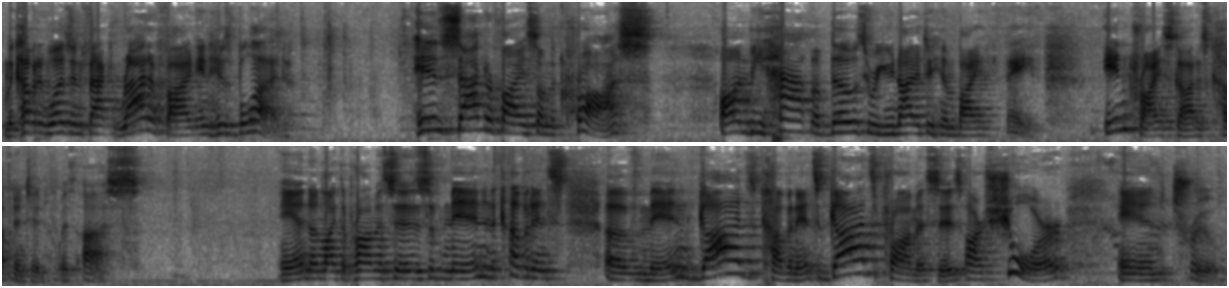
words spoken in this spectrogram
And the covenant was, in fact, ratified in his blood. His sacrifice on the cross on behalf of those who are united to him by faith. In Christ, God is covenanted with us. And unlike the promises of men and the covenants of men, God's covenants, God's promises are sure and true.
